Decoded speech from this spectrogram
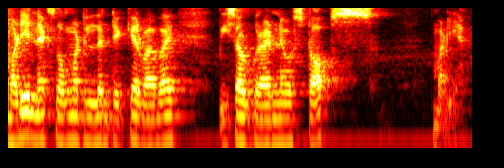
મળીએ નેક્સ્ટ વ્લોગમાં till then take care bye bye peace out grand never stops મળીએ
